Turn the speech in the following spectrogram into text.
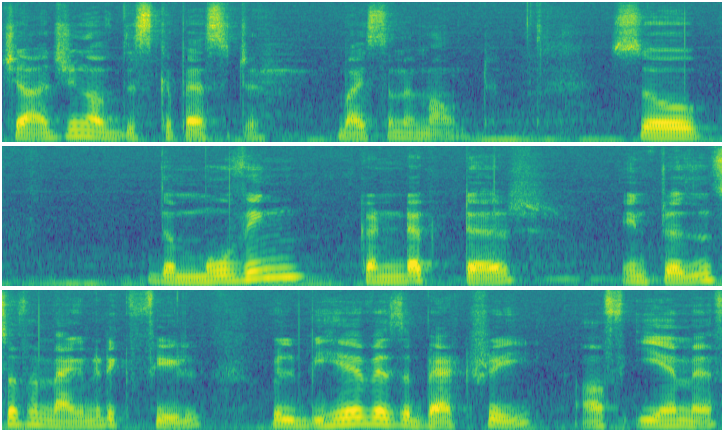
charging of this capacitor by some amount so, the moving conductor in presence of a magnetic field will behave as a battery of EMF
